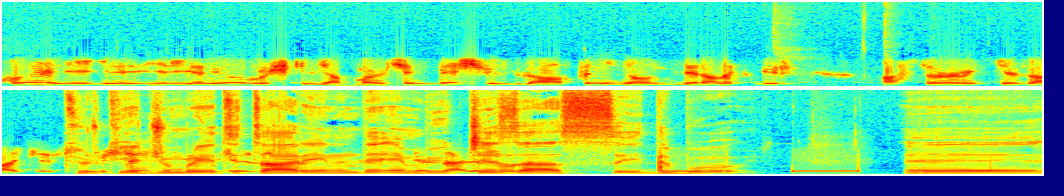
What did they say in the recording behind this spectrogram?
konuyla ilgi, ilgileniyormuş gibi yapmak için 5,6 milyon liralık bir astronomik ceza kesti. Türkiye işte, Cumhuriyeti tarihinin de en büyük cezasıydı bu. Ee,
